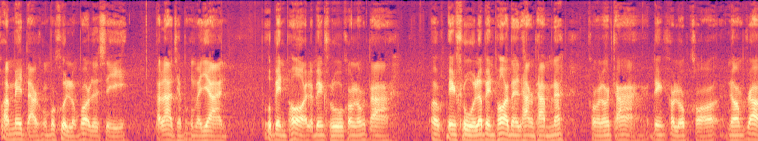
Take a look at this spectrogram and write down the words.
ความเมตตาของพระคุณหลวงพ่อฤาษีพระราชภูมิยาน ผู้เป็นพ่อและเป็นครูของหลวงตาเป็นครูแล้วเป็นพ่อในทางธรรมนะของหลวงตาได้เคารพขอน้อมเกล้า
